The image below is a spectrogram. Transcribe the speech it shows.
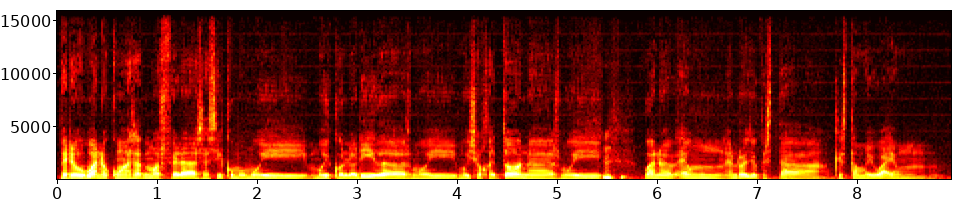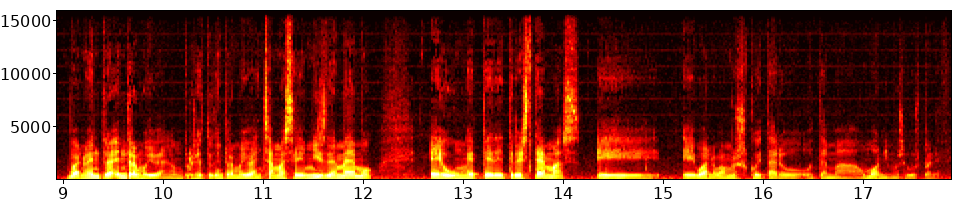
pero bueno, cunhas atmósferas así como moi moi coloridas, moi moi xojetonas, moi bueno, é un é un rollo que está que está moi guai, un bueno, entra entra moi ben, é un proxecto que entra moi ben. Chámase Miss de Memo, é un EP de tres temas e e bueno, vamos a escoitar o, o tema homónimo, se vos parece.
